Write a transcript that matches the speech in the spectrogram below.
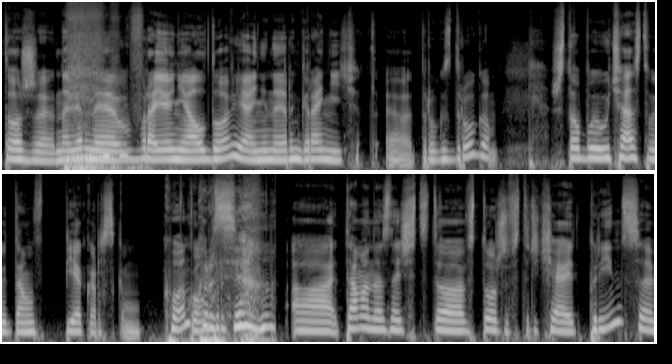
Тоже, наверное, в районе Алдовии они, наверное, граничат э, друг с другом, чтобы участвовать там в пекарском Конкурсе. а, там она, значит, sto- тоже встречает принца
